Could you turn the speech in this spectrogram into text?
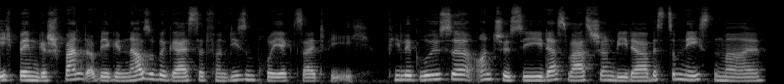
Ich bin gespannt, ob ihr genauso begeistert von diesem Projekt seid wie ich. Viele Grüße und Tschüssi, das war's schon wieder. Bis zum nächsten Mal.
